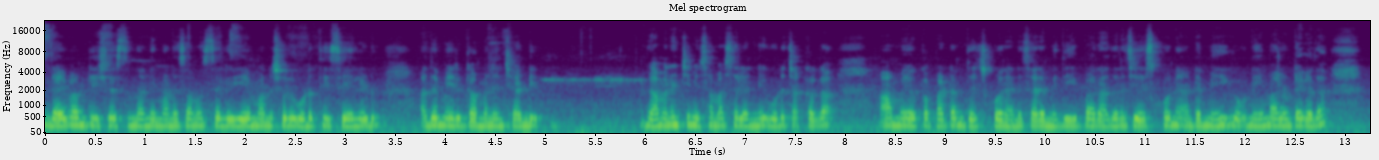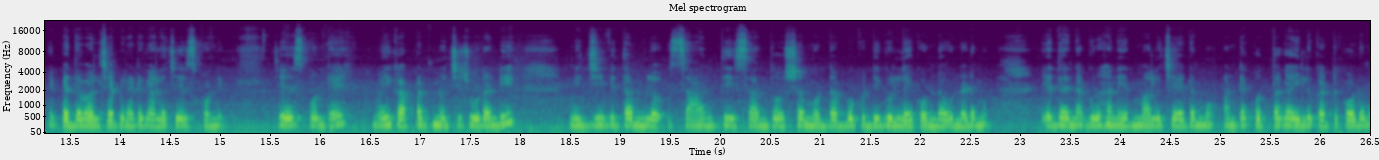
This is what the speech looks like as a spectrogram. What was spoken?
దైవం తీసేస్తుందండి. మన సమస్యలు ఏ మనుషులు కూడా తీసేయలేడు. అదే మీరు గమనించండి. గమనించి మీ సమస్యలన్నీ కూడా చక్కగా ఆమె యొక్క పటం తెచ్చుకోనండి. సరే మీ దీపారాధన చేసుకొని అంటే మీకు నియమాలు ఉంటాయి కదా మీ పెద్దవాళ్ళు చెప్పినట్టుగా అలా చేసుకోండి. చేసుకుంటే మీకు అప్పటి నుంచి చూడండి మీ జీవితంలో శాంతి సంతోషము డబ్బుకు దిగులు లేకుండా ఉండడము. ఏదైనా గృహ నిర్మాణాలు చేయడము అంటే కొత్తగా ఇల్లు కట్టుకోవడం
